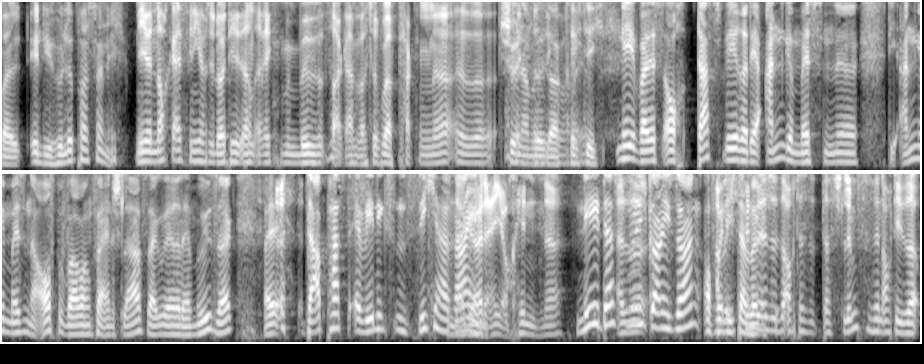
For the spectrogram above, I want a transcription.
weil in die Hülle passt er nicht. Nee, und noch geil finde ich auch die Leute, die dann direkt mit dem Müllsack einfach drüber packen, ne? Also, Schöner Müllsack, richtig. Nee, weil es auch, das wäre der angemessene, die angemessene Aufbewahrung für einen Schlafsack wäre der Müllsack, weil da passt er wenigstens sicher Da gehört rein. eigentlich auch hin, ne? Nee, das Also- würde ich gar nicht sagen, auch wenn ich, ich da finde, wirklich es ist auch das, das Schlimmste sind auch diese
